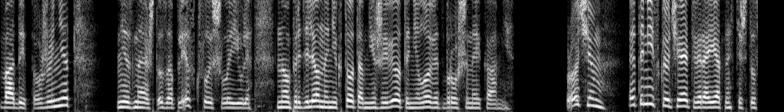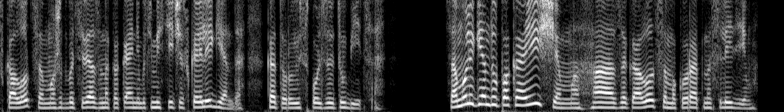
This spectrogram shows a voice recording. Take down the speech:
Воды тоже нет. Не знаю, что за плеск слышала Юля, но определенно никто там не живет и не ловит брошенные камни. Впрочем, это не исключает вероятности, что с колодцем может быть связана какая-нибудь мистическая легенда, которую использует убийца». Саму легенду пока ищем, а за колодцем аккуратно следим.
